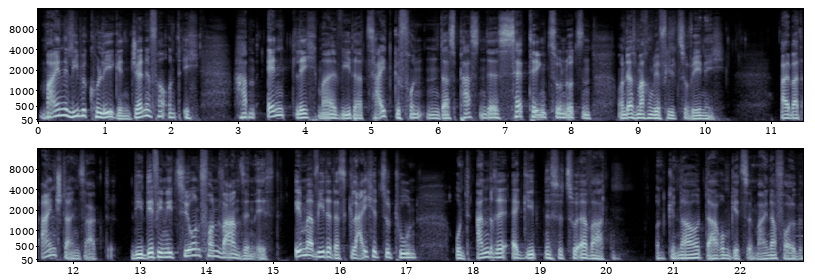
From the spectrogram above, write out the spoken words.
Meine liebe Kollegin Jennifer und ich haben endlich mal wieder Zeit gefunden, das passende Setting zu nutzen. Und das machen wir viel zu wenig. Albert Einstein sagte, die Definition von Wahnsinn ist, immer wieder das Gleiche zu tun und andere Ergebnisse zu erwarten. Und genau darum geht's in meiner Folge.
